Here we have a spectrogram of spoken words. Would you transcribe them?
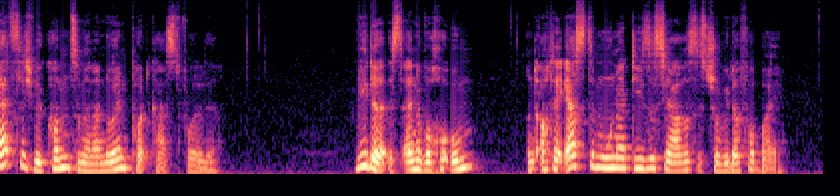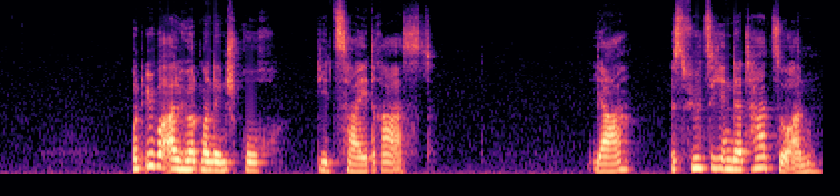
Herzlich willkommen zu meiner neuen Podcast-Folge. Wieder ist eine Woche um und auch der erste Monat dieses Jahres ist schon wieder vorbei. Und überall hört man den Spruch, die Zeit rast. Ja, es fühlt sich in der Tat so an,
